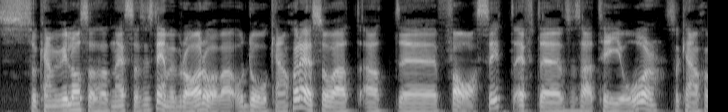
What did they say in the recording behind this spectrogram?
Så kan vi väl låtsas att nästa system är bra då. Va? Och då kanske det är så att, att eh, facit efter så säga, tio år så kanske,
